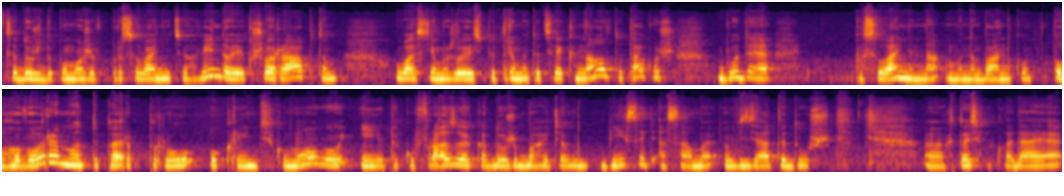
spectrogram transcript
Це дуже допоможе в просуванні цього відео. Якщо раптом у вас є можливість підтримати цей канал, то також буде посилання на монобанку. Поговоримо тепер про українську мову і таку фразу, яка дуже багатьох бісить, а саме взяти душ. Е, Хтось викладає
